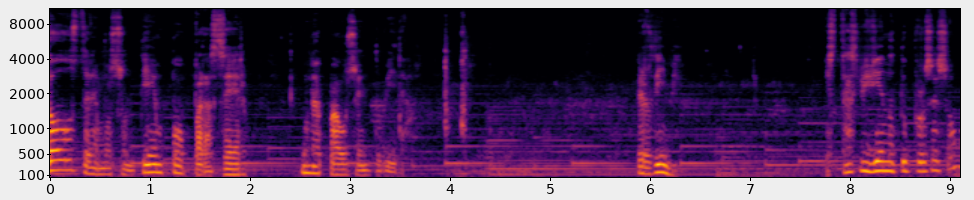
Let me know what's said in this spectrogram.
Todos tenemos un tiempo para hacer una pausa en tu vida. Pero dime, ¿estás viviendo tu proceso?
